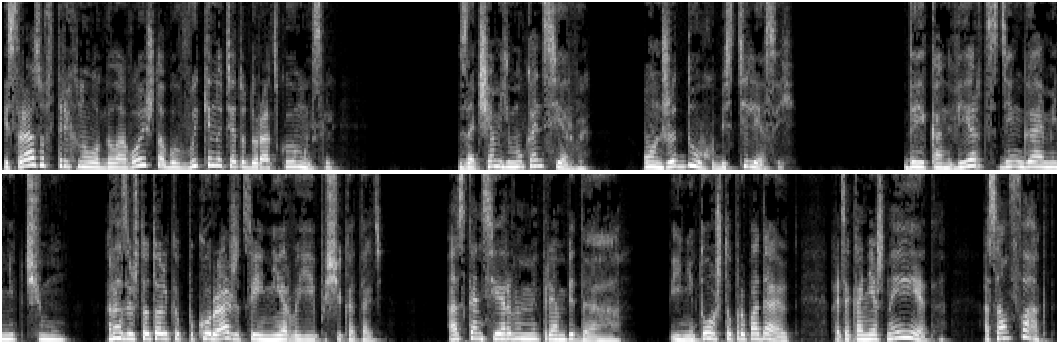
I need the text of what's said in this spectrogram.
и сразу встряхнула головой, чтобы выкинуть эту дурацкую мысль. Зачем ему консервы? Он же дух бестелесый. Да и конверт с деньгами ни к чему. Разве что только покуражиться и нервы ей пощекотать. А с консервами прям беда. И не то, что пропадают, хотя, конечно, и это, а сам факт.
